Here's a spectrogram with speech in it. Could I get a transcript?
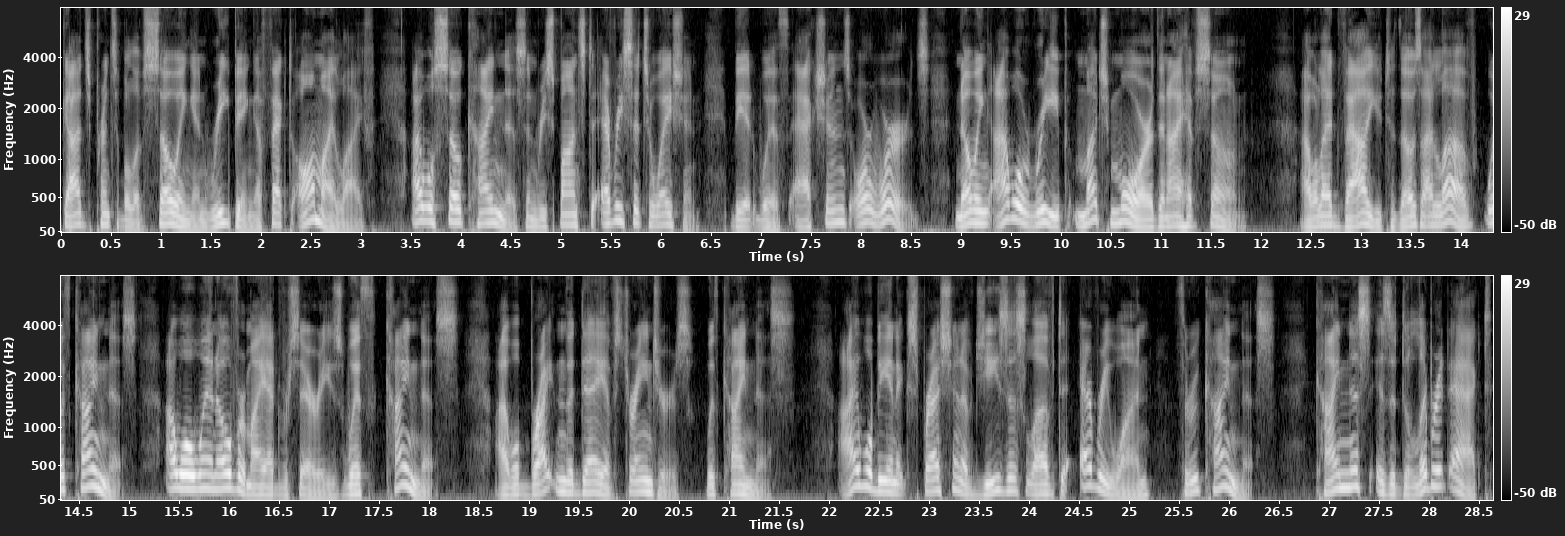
God's principle of sowing and reaping affect all my life. I will sow kindness in response to every situation, be it with actions or words, knowing I will reap much more than I have sown. I will add value to those I love with kindness. I will win over my adversaries with kindness. I will brighten the day of strangers with kindness. I will be an expression of Jesus' love to everyone through kindness. Kindness is a deliberate act,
